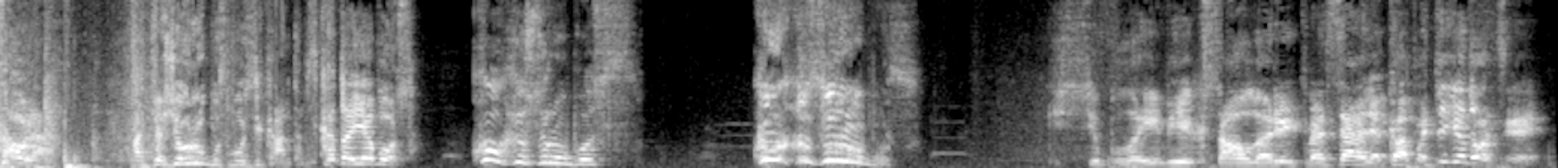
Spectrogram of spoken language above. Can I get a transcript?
Saulė! Atvežiau rūbus muzikantams. Kada jie bus? Kokius rūbus? Kokius rūbus? Įsiblaivyk, Saulė, ryt veselė, ką pati gėdosi?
